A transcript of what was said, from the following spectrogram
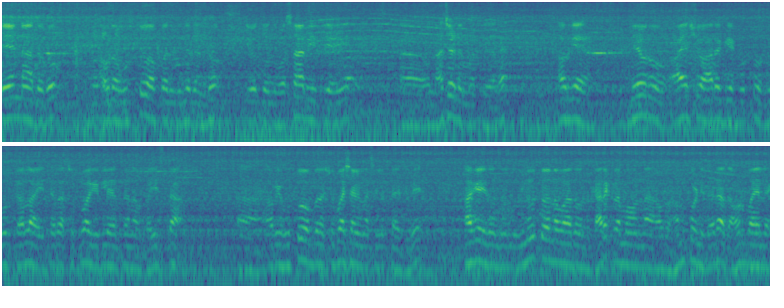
ಜಯಣ್ಣಾದರು ಅವರ ಹುಟ್ಟುಹಬ್ಬದ ದಿನದಂದು ಇವತ್ತು ಒಂದು ಹೊಸ ರೀತಿಯಾಗಿ ಒಂದು ಆಚರಣೆ ಮಾಡ್ತಿದ್ದಾರೆ. ಅವ್ರಿಗೆ ದೇವರು ಆಯುಷು ಆರೋಗ್ಯ ಕೊಟ್ಟು ನೂರು ಕಾಲ ಈ ಥರ ಸುಖವಾಗಿರಲಿ ಅಂತ ನಾವು ಬಯಸ್ತಾ ಅವರಿಗೆ ಹುಟ್ಟುಹಬ್ಬದ ಶುಭಾಶಯಗಳನ್ನ ತಿಳಿಸ್ತಾ ಇದ್ದೀವಿ. ಹಾಗೆ ಇದೊಂದು ವಿನೂತನವಾದ ಒಂದು ಕಾರ್ಯಕ್ರಮವನ್ನು ಅವರು ಹಮ್ಮಿಕೊಂಡಿದ್ದಾರೆ. ಅದು ಅವ್ರ ಬಾಯಲ್ಲೇ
